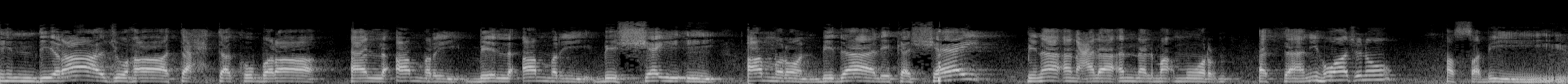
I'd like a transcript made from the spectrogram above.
اندراجها تحت كبرى. الأمر بالأمر بالشيء أمر بذلك الشيء بناء على أن المأمور الثاني هو شنو؟ الصبي.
